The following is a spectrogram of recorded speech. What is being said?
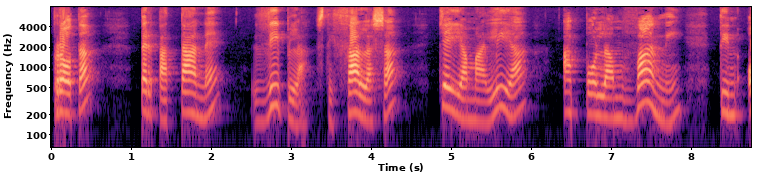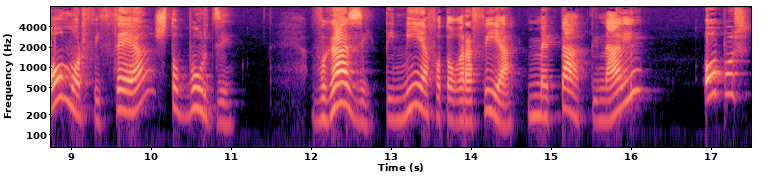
Πρώτα περπατάνε δίπλα στη θάλασσα και η Αμαλία απολαμβάνει την όμορφη θέα στο Μπούρτζι. Βγάζει τη μία φωτογραφία μετά την άλλη, όπως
